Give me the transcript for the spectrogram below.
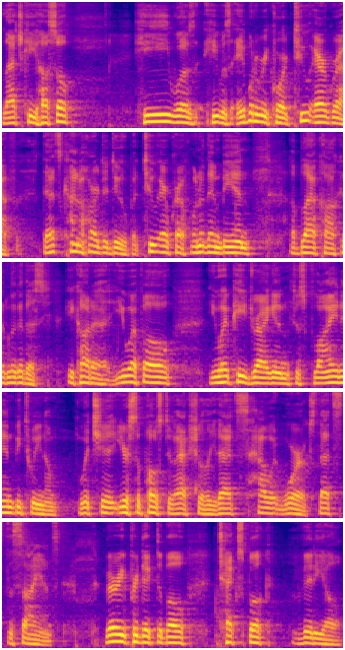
Latchkey Hustle. He was he was able to record two aircraft that's kind of hard to do, but two aircraft, one of them being a Black Hawk, and look at this. He caught a UFO, UAP Dragon just flying in between them, which uh, you're supposed to actually. That's how it works. That's the science. Very predictable, textbook video.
